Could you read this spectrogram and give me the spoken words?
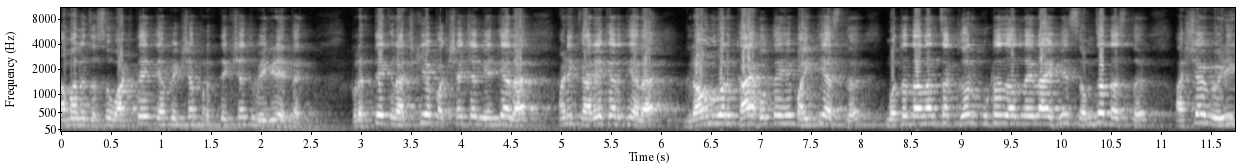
आम्हाला जसं वाटतंय त्यापेक्षा प्रत्यक्षात वेगळे येत आहेत. प्रत्येक राजकीय पक्षाच्या नेत्याला आणि कार्यकर्त्याला ग्राउंडवर काय होतं हे माहिती असतं मतदानांचा कर कुठं झालेला आहे हे समजत असतं. अशा वेळी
